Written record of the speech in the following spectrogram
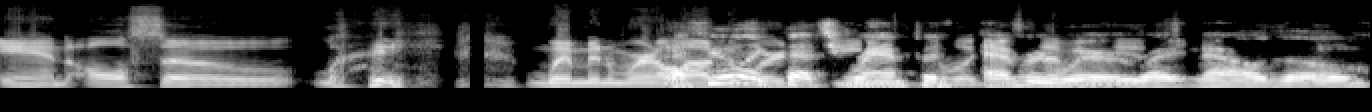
and also like women weren't allowed I feel to like wear that's rampant like, everywhere 70s. right now though.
